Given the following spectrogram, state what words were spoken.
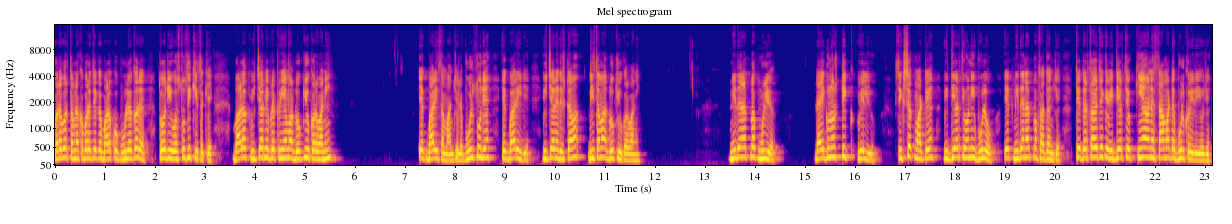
બરાબર? તમને ખબર છે કે બાળકો ભૂલે કરે તો જ એ વસ્તુ શીખી શકે. બાળક વિચારની પ્રક્રિયામાં ડોક્યુ કરવાની એક બારી સમાન છે. એટલે ભૂલ શું છે? એક બારી છે. વિચારની દિશામાં દિશામાં ડોક્યુ કરવાની. નિદાનાત્મક મૂલ્ય. Diagnostic value. શિક્ષક માટે વિદ્યાર્થીઓની ભૂલો એક નિદાનાત્મક સાધન છે. તે દર્શાવે છે કે વિદ્યાર્થીઓ ક્યાં અને શા માટે ભૂલ કરી રહ્યો છે.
